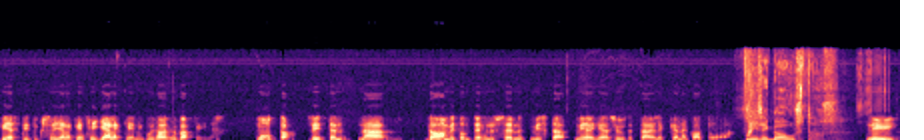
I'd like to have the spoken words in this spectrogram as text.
viestityksen jälkeen sen jälkeen niin kuin ihan hyvä fiilis. Mutta sitten nämä daamit on tehnyt sen, mistä miehiä syytetään, eli ne katoaa. Niin se ghostaus. Niin,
